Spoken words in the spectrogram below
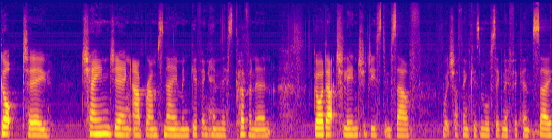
got to changing Abram's name and giving him this covenant, God actually introduced himself, which I think is more significant. So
